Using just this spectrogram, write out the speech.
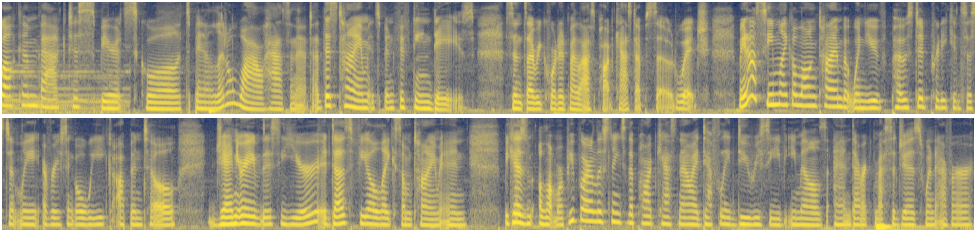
Welcome back to Spirit School. It's been a little while, hasn't it? At this time, it's been 15 days since I recorded my last podcast episode, which may not seem like a long time, but when you've posted pretty consistently every single week up until January of this year, it does feel like some time. And because a lot more people are listening to the podcast now, I definitely do receive emails and direct messages whenever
